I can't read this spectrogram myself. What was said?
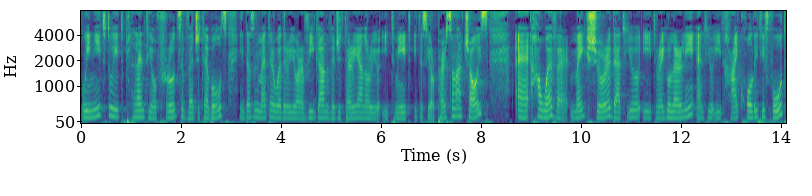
We need to eat plenty of fruits, vegetables. It doesn't matter whether you are vegan, vegetarian, or you eat meat. It is your personal choice. Uh, however, make sure that you eat regularly and you eat high quality food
